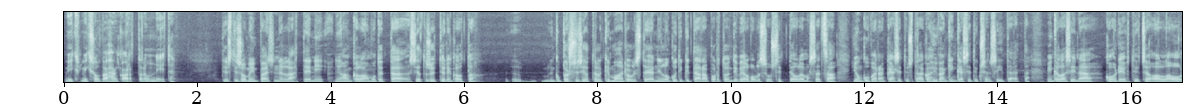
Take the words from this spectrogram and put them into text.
miksi, miksi on vähän karttanut niitä. tietysti somin päin sinne lähtee, niin, niin hankalaa, mutta että sijoitusyhtiöiden kautta niin kuin pörssisijoittajillekin mahdollista ja niillä on kuitenkin tämä raportointivelvollisuus sitten olemassa, että saa jonkun verran käsitystä, aika hyvänkin käsityksen siitä, että minkälaisia nämä kohdeyhtiöt siellä alla on.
